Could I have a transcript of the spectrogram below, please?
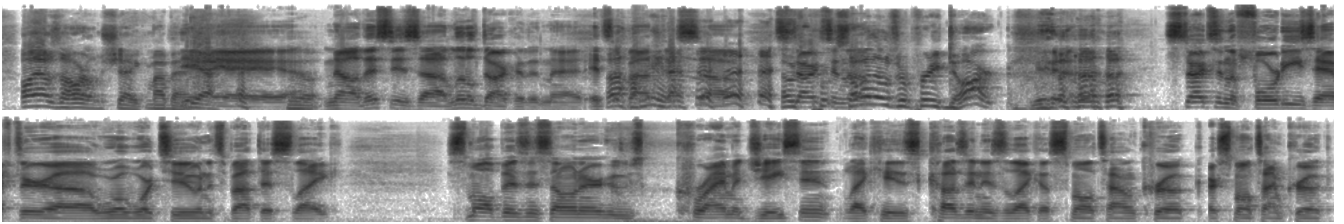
oh, that was the Harlem Shake. My bad. Yeah, yeah, yeah, yeah, yeah. Yeah. No, this is uh, a little darker than that. It's about man. this. Um, starts in Some of those were pretty dark. Starts in the 40s after uh, World War II, and it's about this like small business owner who's crime adjacent. Like his cousin is like a small town crook or small time crook,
